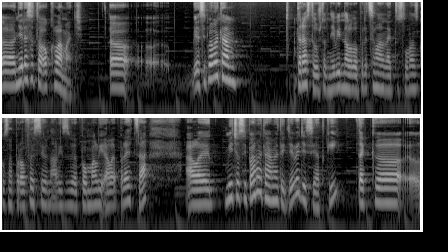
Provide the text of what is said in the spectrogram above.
uh, nedá sa to oklamať. Uh, ja si pamätám, teraz to už tak nevidno, lebo predsa len aj to Slovensko sa profesionalizuje pomaly, ale predsa. Ale my, čo si pamätáme tie 90 tak uh,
